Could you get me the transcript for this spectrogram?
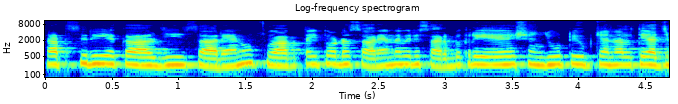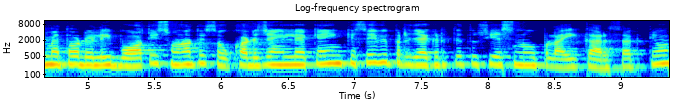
ਸਤਿ ਸ੍ਰੀ ਅਕਾਲ ਜੀ ਸਾਰਿਆਂ ਨੂੰ। ਸਵਾਗਤ ਹੈ ਤੁਹਾਡਾ ਸਾਰਿਆਂ ਦਾ ਮੇਰੇ ਸਰਬ ਕ੍ਰੀਏਸ਼ਨ YouTube ਚੈਨਲ ਤੇ। ਅੱਜ ਮੈਂ ਤੁਹਾਡੇ ਲਈ ਬਹੁਤ ਹੀ ਸੋਹਣਾ ਤੇ ਸੌਖਾ ਡਿਜ਼ਾਈਨ ਲੈ ਕੇ ਆਈ। ਕਿਸੇ ਵੀ ਪ੍ਰੋਜੈਕਟ ਤੇ ਤੁਸੀਂ ਇਸ ਨੂੰ ਅਪਲਾਈ ਕਰ ਸਕਦੇ ਹੋ।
